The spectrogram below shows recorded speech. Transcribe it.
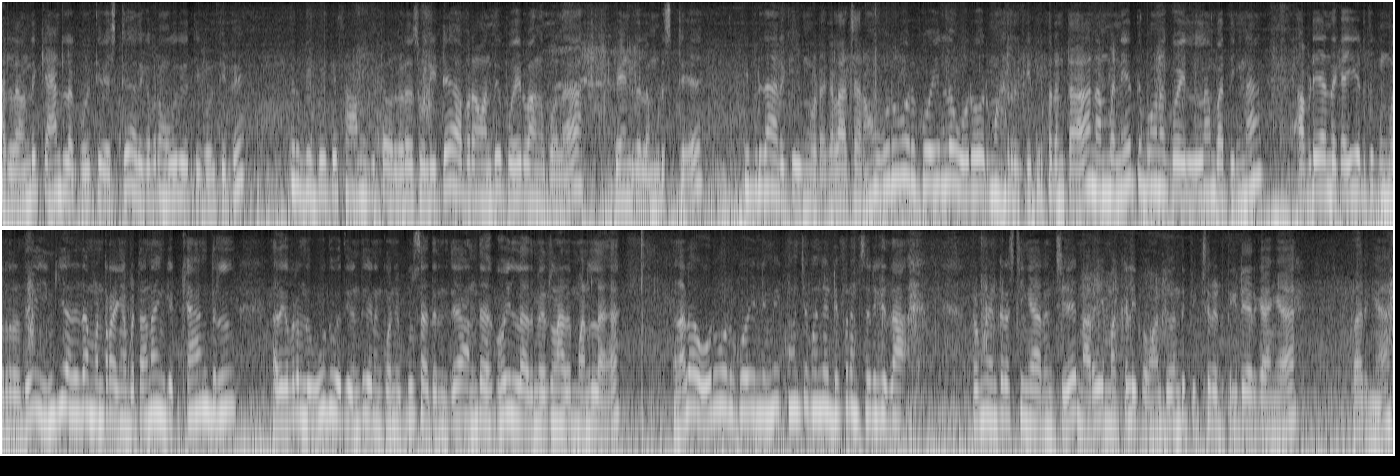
அதில் வந்து கேண்டிலை கொளுத்தி வச்சுட்டு அதுக்கப்புறம் ஊதுவத்தி கொளுத்திட்டு திருப்பி போயிட்டு சாமி கிட்ட ஒரு தடவை சொல்லிவிட்டு அப்புறம் வந்து போயிடுவாங்க போல் வேண்டுதலை முடிச்சுட்டு. இப்படி தான் இருக்குது இவங்களோட கலாச்சாரம். ஒரு ஒரு கோயிலில் ஒரு ஒரு மாதிரி இருக்குது டிஃப்ரெண்ட்டாக நம்ம நேற்று போன கோயிலெலாம் பார்த்திங்கன்னா அப்படியே அந்த கை எடுத்து கும்பிட்றது இங்கேயும் அதுதான் பண்ணுறாங்க பட் ஆனால் இங்கே கேண்டில் அதுக்கப்புறம் இந்த ஊதுவத்தி வந்து எனக்கு கொஞ்சம் புதுசாக தெரிஞ்சுது. அந்த கோயிலில் அது மாதிரிலாம் அது பண்ணல. அதனால் ஒரு ஒரு கோயில்லையுமே கொஞ்சம் கொஞ்சம் டிஃப்ரென்ஸ் இருக்குது தான் ரொம்ப இன்ட்ரெஸ்டிங்காக இருந்துச்சு. நிறைய மக்கள் இப்போ வந்து வந்து பிக்சர் எடுத்துக்கிட்டே இருக்காங்க. பாருங்கள்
